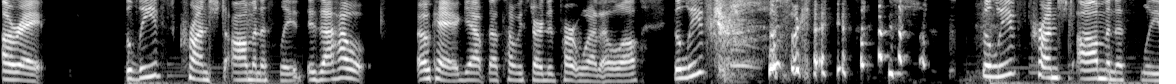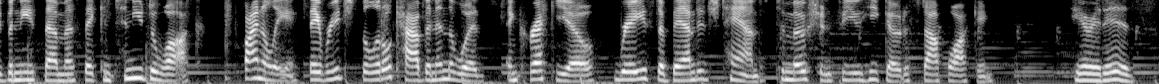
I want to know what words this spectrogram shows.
All right. The leaves crunched ominously. Is that how? Okay, yep, that's how we started part one. LOL. The leaves, okay. the leaves crunched ominously beneath them as they continued to walk. Finally, they reached the little cabin in the woods, and Korekiyo raised a bandaged hand to motion for Yuhiko to stop walking. Here it is,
